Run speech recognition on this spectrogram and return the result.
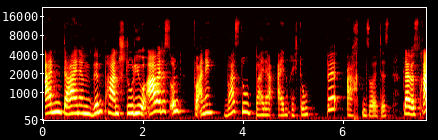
an deinem Wimpernstudio arbeitest und vor allen Dingen, was du bei der Einrichtung beachten solltest. Bleib es dran,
